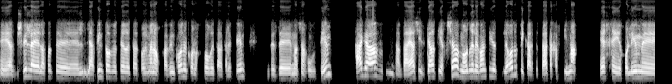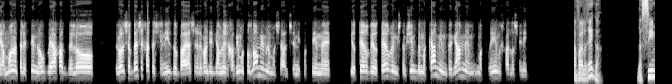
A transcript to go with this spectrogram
אז בשביל לעשות, להבין טוב יותר את הדברים האלה, אנחנו חייבים קודם כל לחקור את העטלפים, וזה מה שאנחנו עושים. אגב, הבעיה שהזכרתי עכשיו מאוד רלוונטית לעוד אפליקציות, בעיית החסימה. איך יכולים המון עטלפים לעוף ביחד ולא ולא לשבש אחד את השני, זו בעיה שרלוונטית גם לרכבים אוטונומיים למשל, שנכנסים אה, יותר ויותר ומשתמשים במכ"מים וגם הם מפריעים אחד לשני. אבל רגע, לשים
